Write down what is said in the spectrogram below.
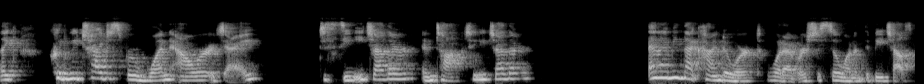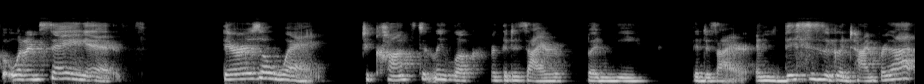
Like, could we try just for one hour a day to see each other and talk to each other? And I mean, that kind of worked, whatever. She still wanted the beach house. But what I'm saying is, there is a way to constantly look for the desire beneath the desire. And this is a good time for that,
